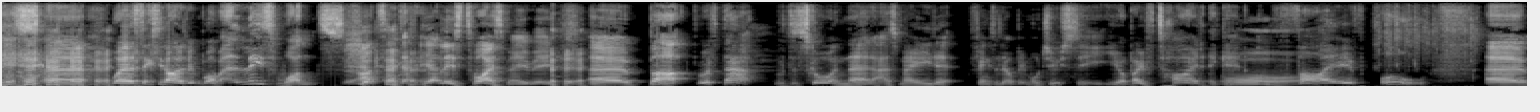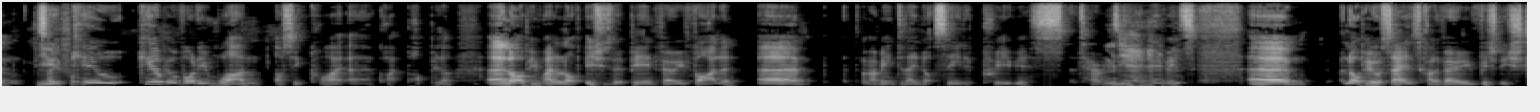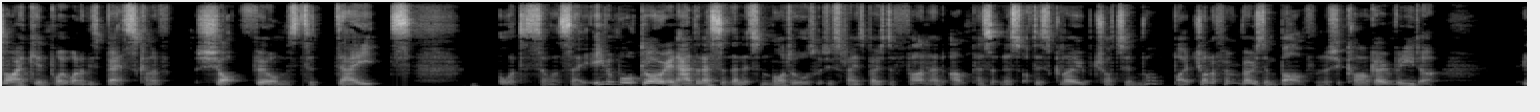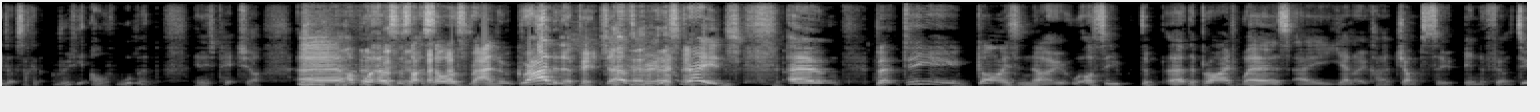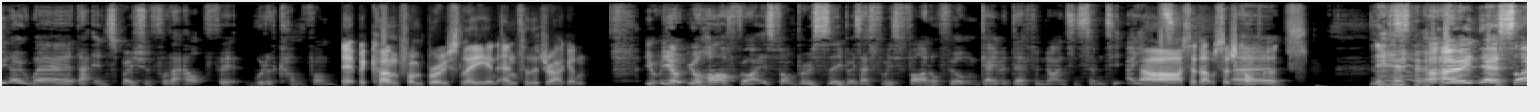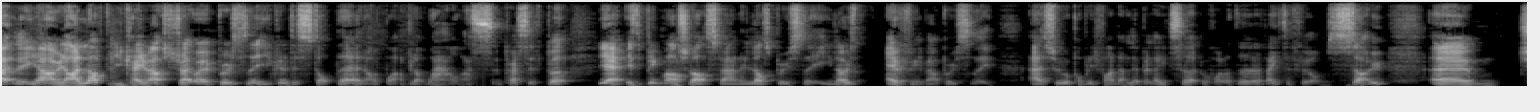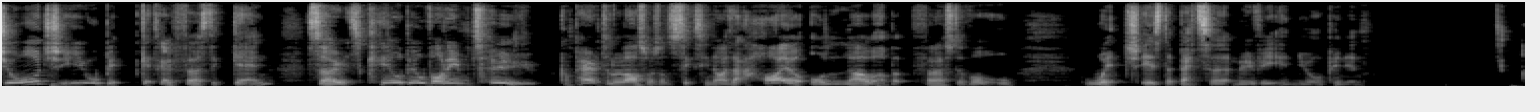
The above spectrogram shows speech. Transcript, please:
uh, where 69 has been brought up at least once? I'd say definitely at least twice, maybe. Uh, but with that, with the score in there, that has made it things a little bit more juicy. You're both tied again Oh. on five all. Um, so Kill Kill Bill Volume One, obviously quite uh, quite popular. Uh, a lot of people had a lot of issues with it being very violent. Um, I mean, do they not see the previous Tarantino Yeah. movies? Um, a lot of people say it's kind of very visually striking, probably one of his best kind of shot films to date. What does someone say? Even more gory and adolescent than its models, which explains both the fun and unpleasantness of this globe-trotting romp by Jonathan Rosenbaum from the Chicago Reader. He looks like a really old woman in his picture. Uh, I thought that was just like someone's random grand in a picture. That's really strange. Um, but do you guys know? well, Obviously, the uh, the bride wears a yellow kind of jumpsuit in the film. Do you know where that inspiration for that outfit would have come from? It become from Bruce Lee in Enter the Dragon. You're, you're, you're half right. It's from Bruce Lee, but it's actually from his final film, Game of Death, in 1978. Oh, I said that with such Uh, confidence. I I mean, yeah, slightly. Yeah, I mean, I love that you came out straight away with Bruce Lee. You could have just stopped there, and I'd, I'd be like, "Wow, that's impressive." But yeah, he's a big martial arts fan. He loves Bruce Lee. He knows everything about Bruce Lee, as we will probably find out a little bit later with one of the later films. So, um, George, you will be, get to go first again. So it's Kill Bill Volume Two. Compared to the last one, was on sixty nine. Is that higher or lower? But first of all, which is the better movie in your opinion?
